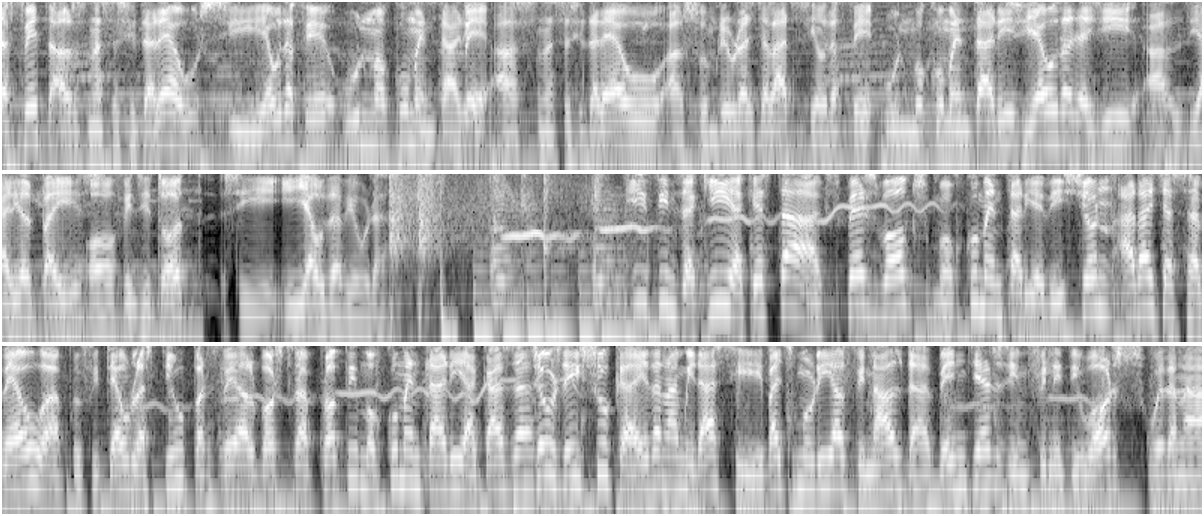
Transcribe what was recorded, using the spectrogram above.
de fet, els necessitareu si heu de fer un mockumentari. Bé, els necessitareu els somriures gelats si heu de fer un mockumentari, si heu de llegir el diari El País o fins i tot si hi heu de viure. Fins aquí aquesta Experts Box Mockumentary Edition. Ara ja sabeu, aprofiteu l'estiu per fer el vostre propi mockumentari a casa. Jo us deixo que he d'anar a mirar si vaig morir al final d'Avengers Infinity Wars. Ho he d'anar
